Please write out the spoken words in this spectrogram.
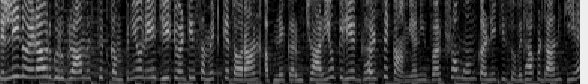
दिल्ली, नोएडा और गुरुग्राम स्थित कंपनियों ने जी ट्वेंटी समिट के दौरान अपने कर्मचारियों के लिए घर से काम, यानी वर्क फ्रॉम होम करने की सुविधा प्रदान की है।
